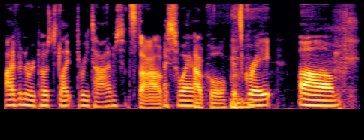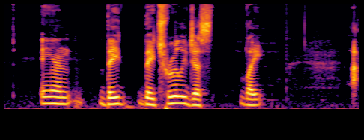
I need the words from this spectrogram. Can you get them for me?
I've been reposted like three times. Stop. I swear. How cool. It's great. Um, and they they truly just like I-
